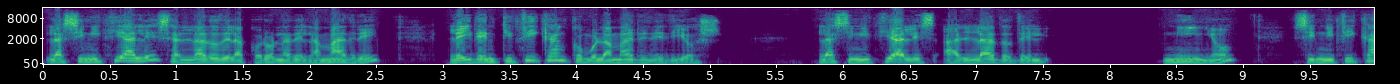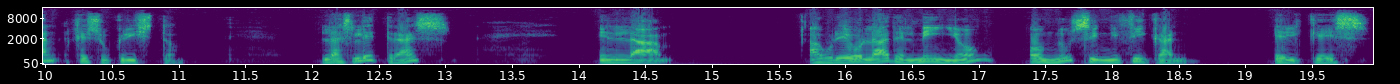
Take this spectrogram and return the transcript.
Las iniciales, al lado de la corona de la madre, la identifican como la Madre de Dios. Las iniciales al lado del niño significan Jesucristo. Las letras en la aureola del niño, omnus, significan el que es.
